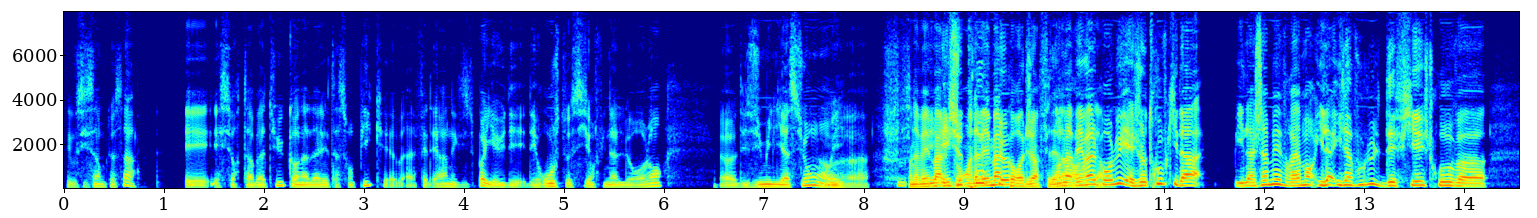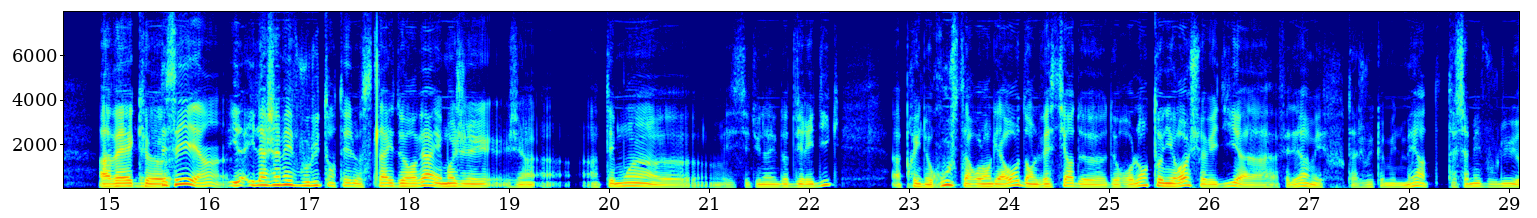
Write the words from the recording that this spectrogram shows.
C'est aussi simple que ça. Et, et sur terre battue, quand Nadal est à son pic, ben, Federer n'existe pas. Il y a eu des, des roustes aussi en finale de Roland, euh, des humiliations. Ah oui. euh, On avait mal pour- on avait mal pour Roger Federer, On avait mal regarde. pour lui et je trouve qu'il a, il a jamais vraiment, il a, il a voulu le défier, je trouve, euh, avec. Essayez, hein. il, il a jamais voulu tenter le slide de revers et moi j'ai un, un témoin, et c'est une anecdote véridique, après une rouste à Roland Garros, dans le vestiaire de, de Roland, Tony Roche avait dit à Federer, mais tu as joué comme une merde, t'as jamais voulu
